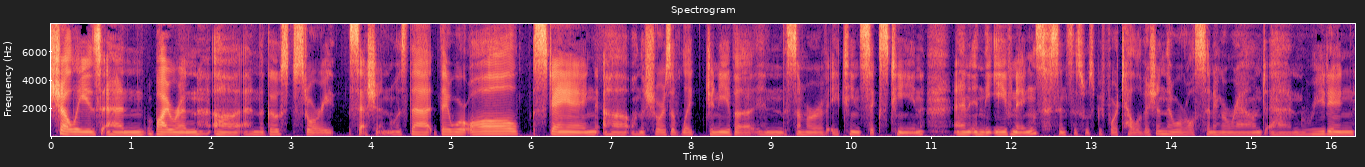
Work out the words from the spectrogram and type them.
Shelleys and Byron uh, and the ghost story session was that they were all staying uh, on the shores of Lake Geneva in the summer of 1816. And in the evenings, since this was before television, they were all sitting around and reading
